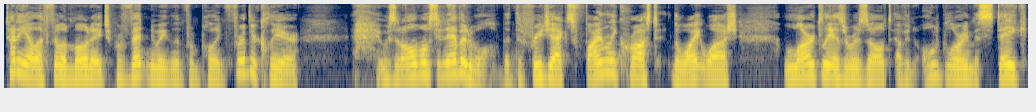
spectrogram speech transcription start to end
Taniela Filimone to prevent New England from pulling further clear. It was almost inevitable that the Free Jacks finally crossed the whitewash largely as a result of an Old Glory mistake.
